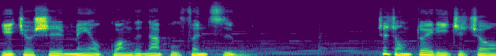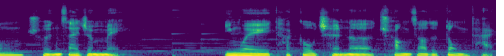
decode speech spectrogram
也就是没有光的那部分自我。这种对立之中存在着美，因为它构成了创造的动态。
